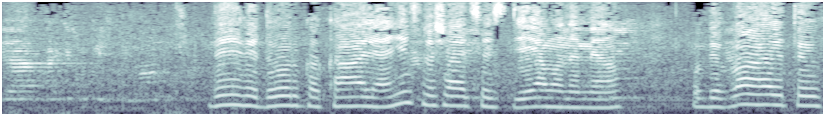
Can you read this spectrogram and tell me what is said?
they are fighting with these demons. Деви, Дурга, Кали, они сражаются с демонами, убивают их,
